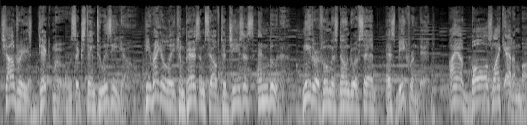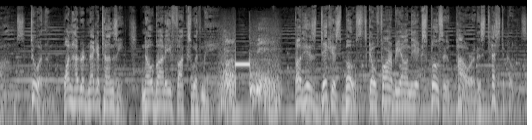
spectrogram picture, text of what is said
Choudhury's dick moves extend to his ego. He regularly compares himself to Jesus and Buddha, neither of whom is known to have said, as Bikram did, I have balls like atom bombs, two of them, 100 megatons each. Nobody fucks with me. But his dickish boasts go far beyond the explosive power of his testicles.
